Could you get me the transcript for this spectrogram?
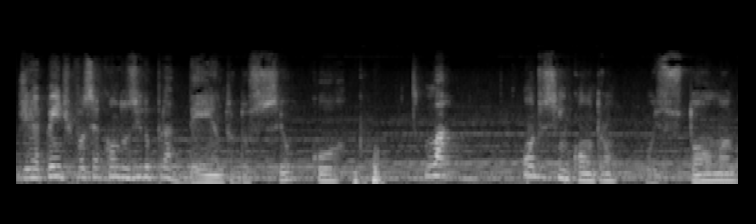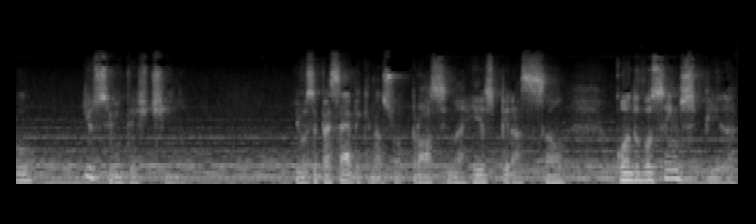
De repente você é conduzido para dentro do seu corpo, lá onde se encontram o estômago, e o seu intestino. E você percebe que na sua próxima respiração, quando você inspira,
